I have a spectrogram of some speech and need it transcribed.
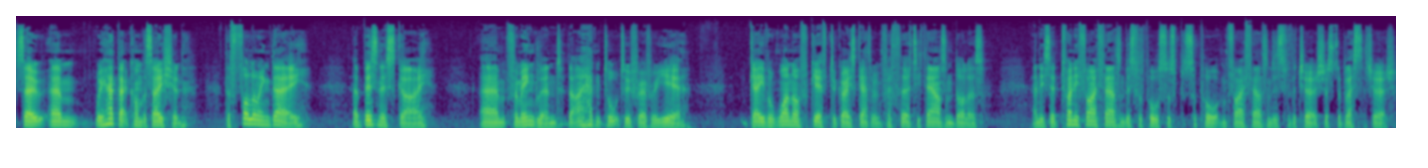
So um, we had that conversation. The following day, a business guy um, from England that I hadn't talked to for over a year gave a one-off gift to Grace Gathering for thirty thousand dollars. And he said 25,000 is for Paul's support and 5,000 is for the church, just to bless the church.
